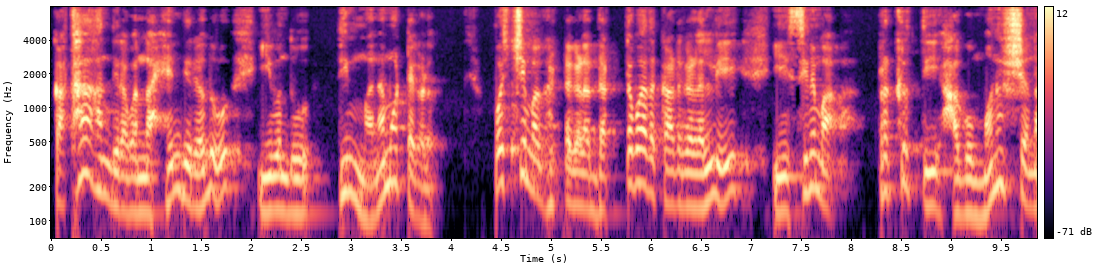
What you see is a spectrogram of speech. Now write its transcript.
ಕಥಾ ಹಂದಿರವನ್ನ ಹೆಂದಿರೋದು ಈ ಒಂದು ತಿಮ್ಮನ ಮೊಟ್ಟೆಗಳು. ಪಶ್ಚಿಮ ಘಟ್ಟಗಳ ದಟ್ಟವಾದ ಕಾಡುಗಳಲ್ಲಿ ಈ ಸಿನಿಮಾ ಪ್ರಕೃತಿ ಹಾಗೂ ಮನುಷ್ಯನ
